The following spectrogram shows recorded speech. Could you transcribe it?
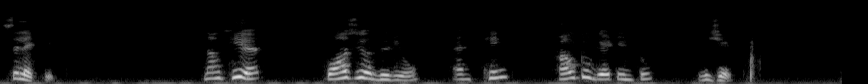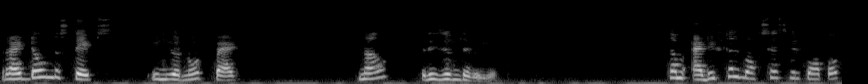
Select it. Now here, pause your video and think how to get into widget. Write down the steps in your notepad. Now resume the video. Some additional boxes will pop up.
